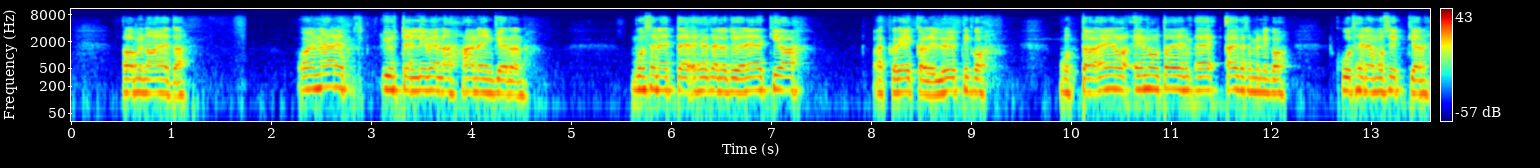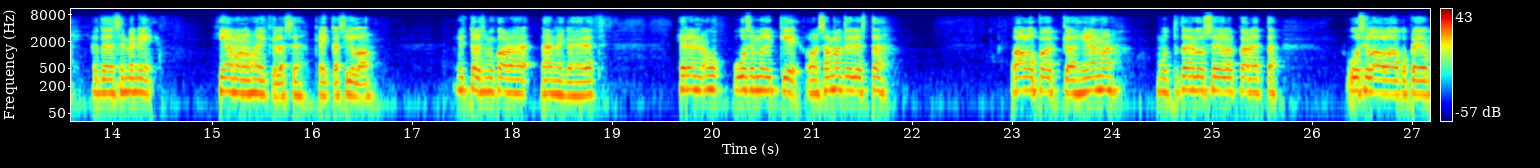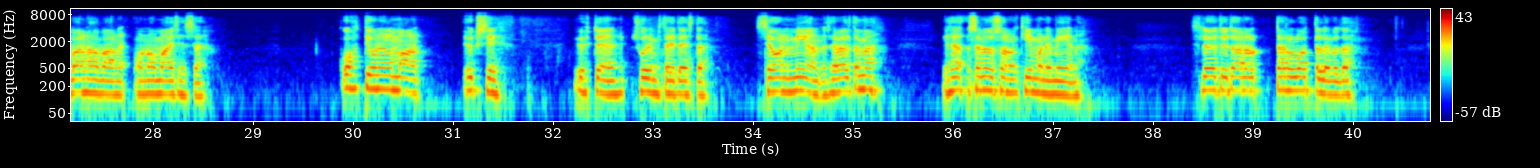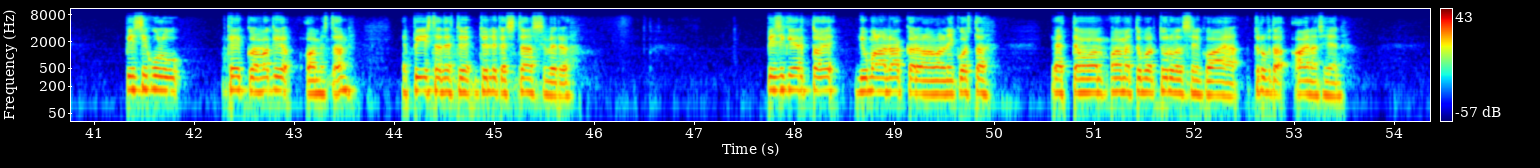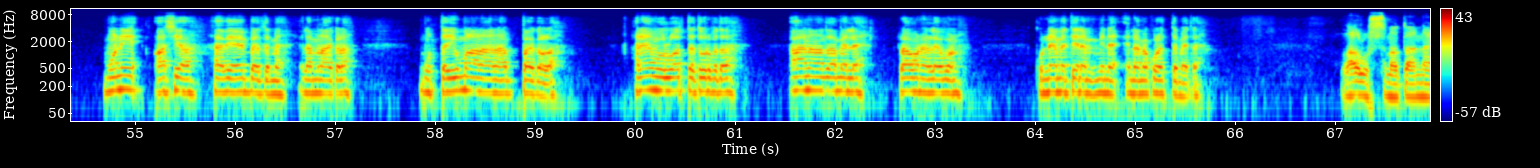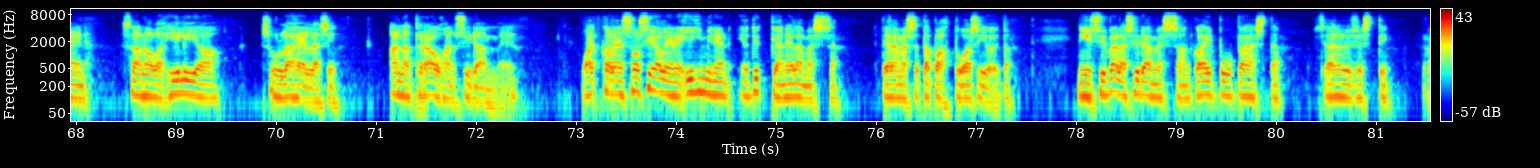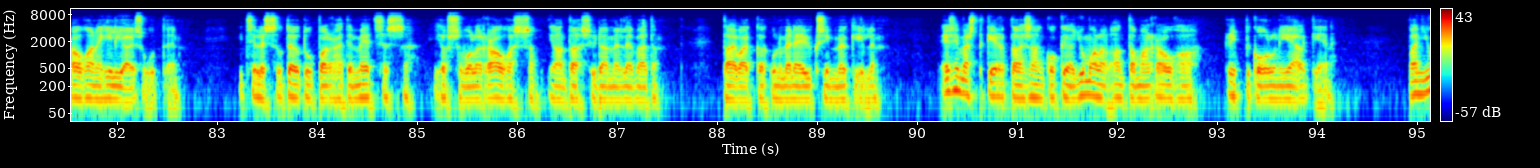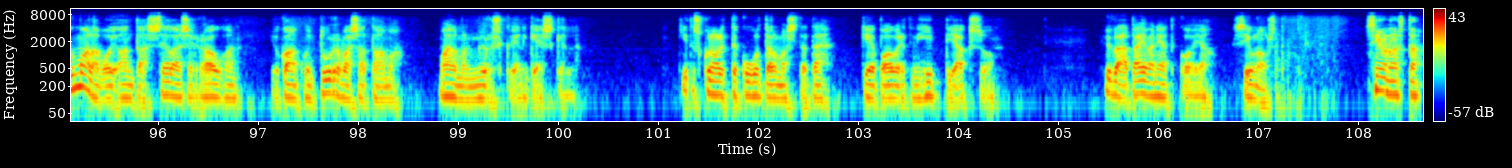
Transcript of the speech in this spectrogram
alumina aineita. Olen nähnyt yhteen livenä ainakin kerran. Muistan, että heiltä löytyi energiaa, vaikka keikka oli lyhyt, niin mutta en, en ollut aikaisemmin niin kuullut heidän musiikkiaan, joten se meni hieman ohi kyllä se keikka silloin. Nyt olisi mukava nähdä heidät. Heidän u- uusi musiikki on samantyylistä, laulu poikkeaa hieman, mutta tarkoitus ei olekaan, että uusi laulaa kopio vanha, vaan on omaisessa. Kohti unelmaan yksi yhteen suurimmista hiteistä. Se on Mian säveltämä ja sanotus on Kimmon ja Miina. Se löytyy Tahdon luottelevyltä. Biisi kuuluu keikkojen vakioimistoon ja biisistä tehty tyylikäs tanssivideo. Biisi kertoi Jumalan rakkauden olevan ikuista ja että me voimme turvata, niin aina, turvata aina siihen. Moni asia häviää ympäriltämme elämän aikana, mutta Jumala on aina paikalla. Hänen voi luottaa turvata. Hän antaa meille rauhan ja levon, kun emme tiedä, minne elämä kuljettaa meitä. Laulussa sanotaan näin. Saan olla hiljaa sun lähelläsi. Annat rauhan sydämeen. Vaikka olen sosiaalinen ihminen ja tykkään elämässä, että elämässä tapahtuu asioita, niin syvällä sydämessä on kaipuu päästä säännöllisesti rauhaan ja hiljaisuuteen. Itselle se toteutuu parhaiten metsässä, jossa voi olla rauhassa ja antaa sydämen levätä, tai vaikka kun menee yksin mökille. Ensimmäistä kertaa saan kokea Jumalan antamaa rauhaa rippikoulun jälkeen. Vain Jumala voi antaa sellaisen rauhan, joka on kuin turvasatama maailman myrskyjen keskellä. Kiitos kun olitte kuuntelemassa tätä G-Powertin hittijaksoa. Hyvää päivänjatkoa ja siunausta. Siunausta.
